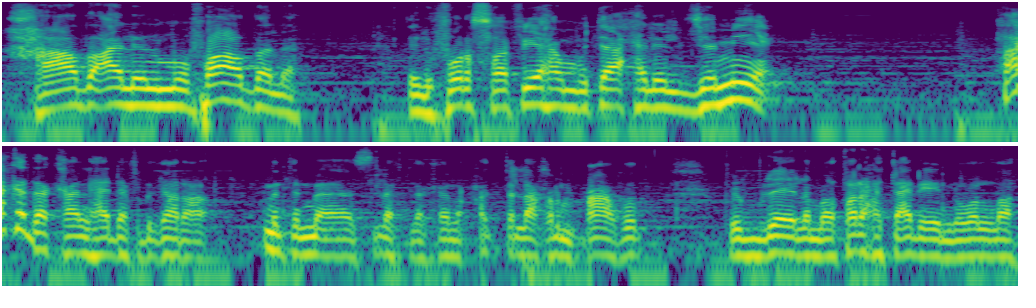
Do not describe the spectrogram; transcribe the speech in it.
خاضعه للمفاضله الفرصة فيها متاحة للجميع. هكذا كان الهدف القرار. مثل ما اسلفت لك أنا حتى الآخر محافظ. في البداية لما طرحت عليه إنه والله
